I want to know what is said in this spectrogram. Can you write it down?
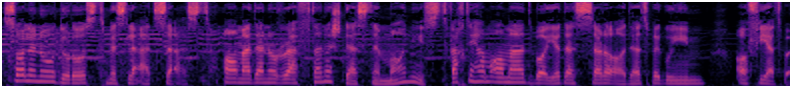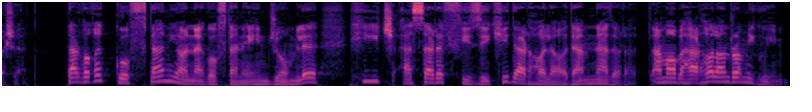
سال نو درست مثل عدسه است. آمدن و رفتنش دست ما نیست. وقتی هم آمد باید از سر عادت بگوییم عافیت باشد. در واقع گفتن یا نگفتن این جمله هیچ اثر فیزیکی در حال آدم ندارد. اما به هر حال آن را می‌گوییم.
